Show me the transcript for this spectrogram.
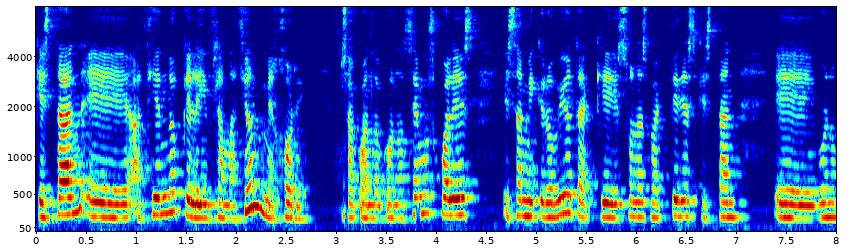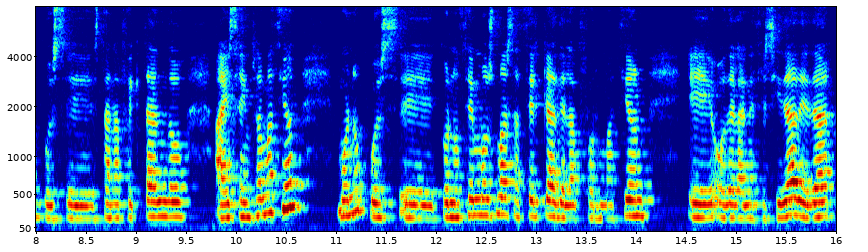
que están eh, haciendo que la inflamación mejore. O sea, cuando conocemos cuál es esa microbiota, que son las bacterias que están, eh, bueno, pues están afectando a esa inflamación, bueno, pues conocemos más acerca de la formación o de la necesidad de dar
